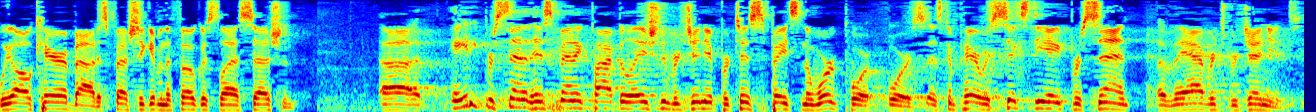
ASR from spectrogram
we all care about, especially given the focus last session. Uh, 80% of the Hispanic population of Virginia participates in the workforce, as compared with 68% of the average Virginians.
